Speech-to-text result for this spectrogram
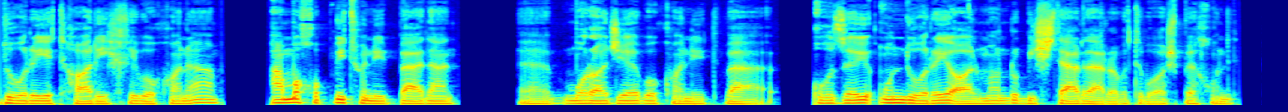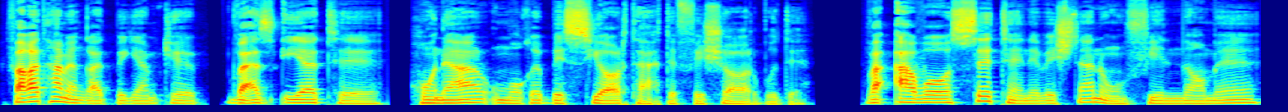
دوره تاریخی بکنم اما خب می‌تونید بعدا مراجعه بکنید و اوضاع اون دوره آلمان رو بیشتر در رابطه باش بخونید. فقط همینقدر بگم که وضعیت هنر اون موقع بسیار تحت فشار بوده. و عواست نوشتن اون فیلم نامه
